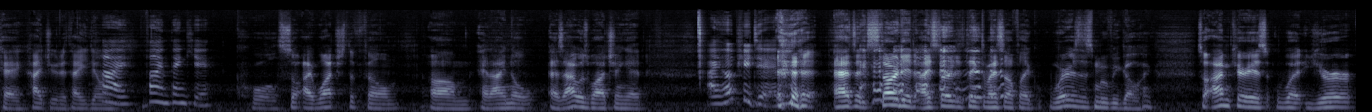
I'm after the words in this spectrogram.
Okay. Hi, Judith. How you doing? Hi, fine, thank you. Cool. So I watched the film, um, and I know as I was watching it, I hope you did. as it started, I started to think to myself, like, where is this movie going? So I'm curious what your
